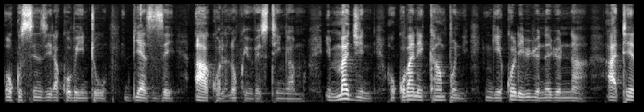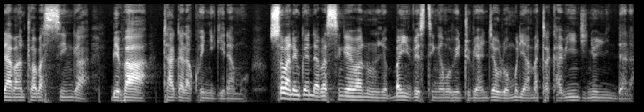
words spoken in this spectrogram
okusinziira ku bintu byazze akola n'okuinvestingamu imagine okuba ne kampuni ng'ekola ebyo byonna byonna ate era abantu abasinga bye bataagala kwenyigiramu. So abannauganda abasinga bebanoonya bainvestinga mu bintu byanjawulo omuli amataka bingi nnyo nyo ddala.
